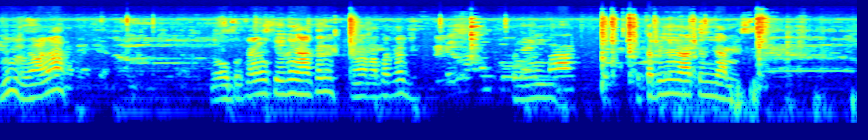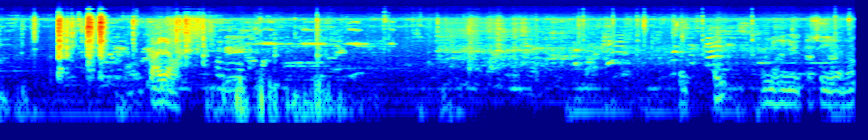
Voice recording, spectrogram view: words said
Hmm, wala na. Naubos na yung sili natin, mga kapatid. Pa. Itabi na natin yan. Kaya. Ay, humihingi ko si ano.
